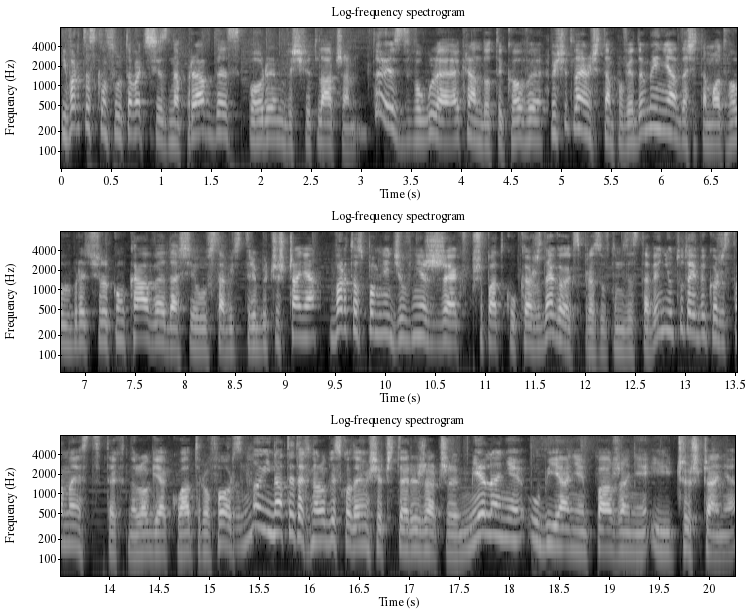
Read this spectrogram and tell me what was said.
i warto skonsultować się z naprawdę sporym wyświetlaczem. To jest w ogóle ekran dotykowy, wyświetlają się tam powiadomienia, da się tam łatwo wybrać wszelką kawę, da się ustawić tryby czyszczenia. Warto wspomnieć również, że jak w przypadku każdego ekspresu w tym zestawieniu, tutaj wykorzystana jest technologia Quattro Force. No i na te technologie składają się cztery rzeczy: mielenie, ubijanie, parzenie i czyszczenie.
